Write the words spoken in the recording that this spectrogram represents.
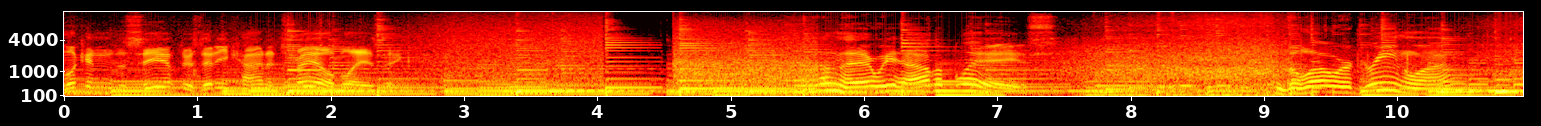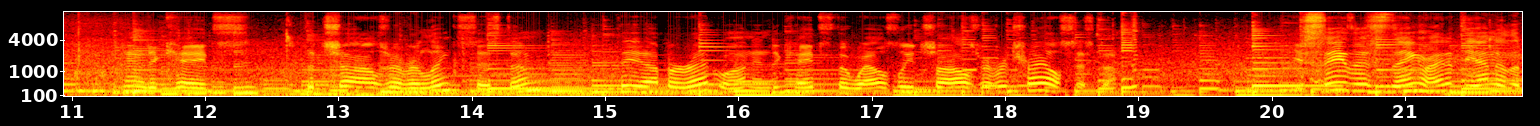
looking to see if there's any kind of trailblazing. And there we have a blaze. The lower green one indicates the Charles River Link System. The upper red one indicates the Wellesley Charles River Trail System. You see this thing right at the end of the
